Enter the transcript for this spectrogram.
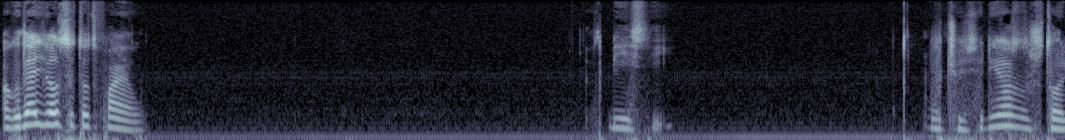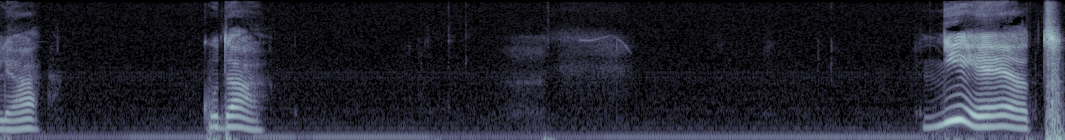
А куда делся тот файл? с песней. Вы что, серьезно, что ли, а? Куда? Нет.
